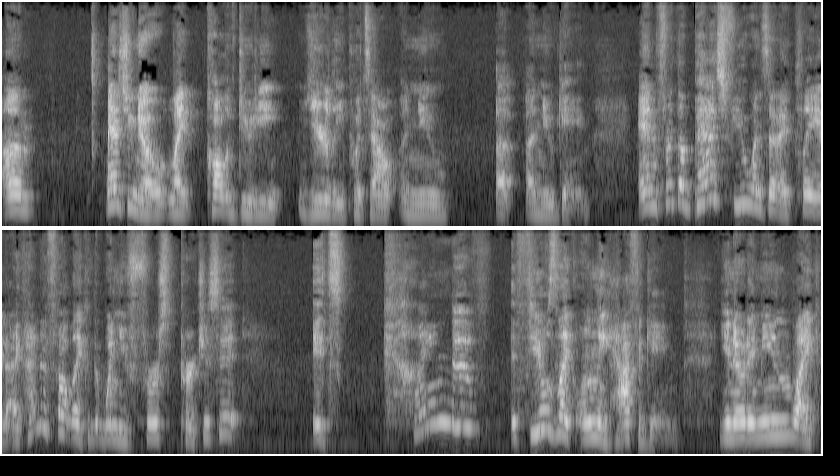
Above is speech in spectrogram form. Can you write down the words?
Um, as you know, like Call of Duty yearly puts out a new uh, a new game. And for the past few ones that I played, I kind of felt like when you first purchase it, it's kind of it feels like only half a game. You know what I mean? Like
